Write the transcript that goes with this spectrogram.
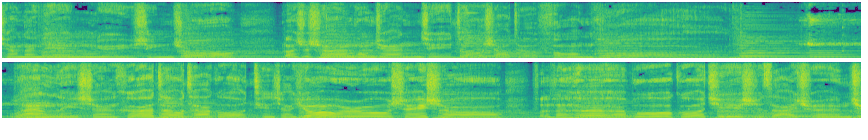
江南烟雨行舟，乱世成空卷起多少的烽火。万里山河都踏过，天下又如谁手？分分合合不过几时在春秋。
